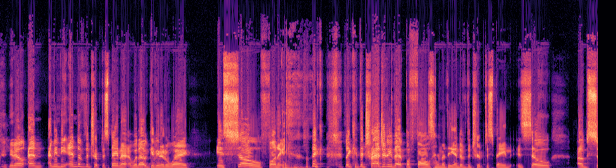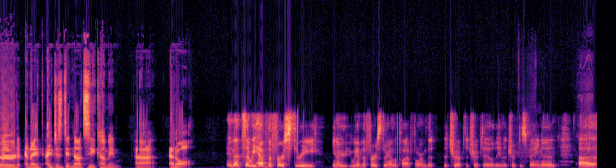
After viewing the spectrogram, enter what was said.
You know and i mean the end of the trip to spain uh, without giving it away is so funny like like the tragedy that befalls him at the end of the trip to spain is so absurd and i i just did not see coming uh at all And that's uh, we have the first three. You know, we have the first three on the platform: the the trip, the trip to Italy, and the trip to Spain. And then uh,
